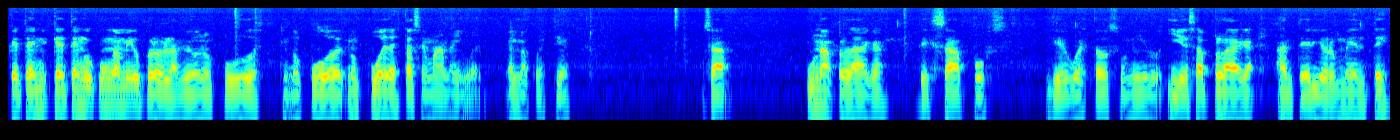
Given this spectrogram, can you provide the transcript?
Que, que tengo con un amigo, pero el amigo no pudo, no pudo, no puede esta semana y bueno, es la cuestión. O sea, una plaga de sapos llegó a Estados Unidos y esa plaga anteriormente,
